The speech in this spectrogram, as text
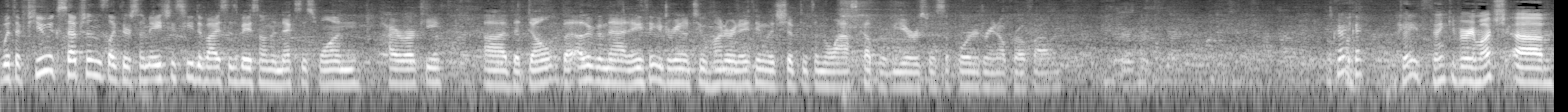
with a few exceptions, like there's some HTC devices based on the Nexus 1 hierarchy uh, that don't, but other than that, anything Adreno 200, anything that's shipped within the last couple of years will support Adreno profiling. Okay. Okay. Okay. Thank you very much. Um,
